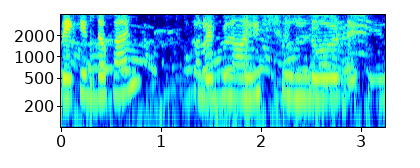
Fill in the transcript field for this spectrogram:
বেকের দোকান। বেকগুলো অনেক সুন্দর দেখেন।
